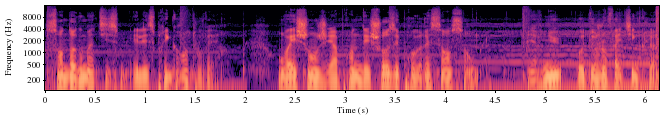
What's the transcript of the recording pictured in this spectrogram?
sans dogmatisme et l'esprit grand ouvert. On va échanger, apprendre des choses et progresser ensemble. Bienvenue au Dojo Fighting Club.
